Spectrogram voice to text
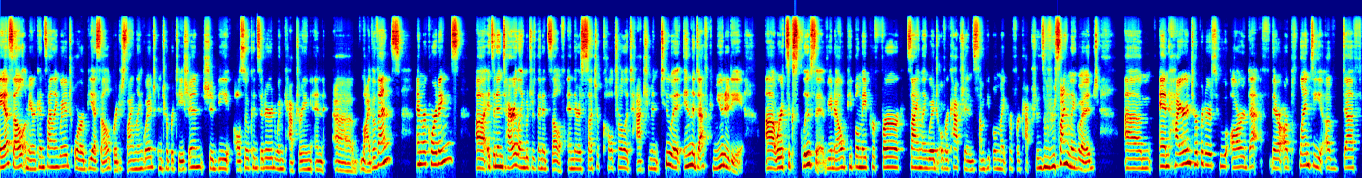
ASL, American Sign Language, or BSL, British Sign Language interpretation should be also considered when capturing and uh, live events and recordings. Uh, it's an entire language within itself, and there's such a cultural attachment to it in the deaf community. Uh, where it's exclusive. You know, people may prefer sign language over captions. Some people might prefer captions over sign language. Um, and hire interpreters who are deaf. There are plenty of deaf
